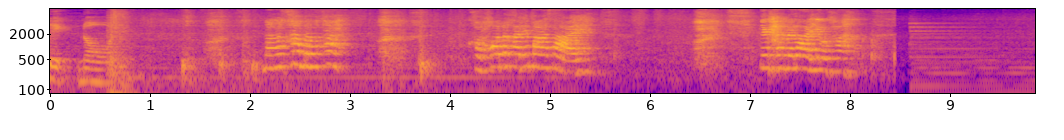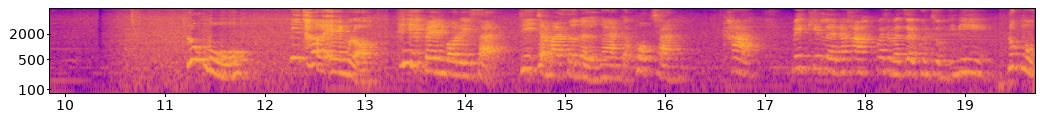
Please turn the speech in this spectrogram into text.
เด็กน้อย มาแล้วค่ะ มาแล้วค่ะ ขอโทษนะคะที่มาสาย ยังทันเวลาอยู่ค่ะ ลูกหมู นี่เธอเองเหรอ ที่เป็นบริษัทที่จะมาเสนองานกับพวกฉัน ค่ะ ไม่คิดเลยนะคะ ว่าจะมาเจอคุณจุ๋มที่นี่ ลูกหมู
